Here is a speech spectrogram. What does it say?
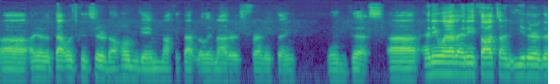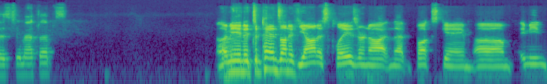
Uh, I know that that one's considered a home game. Not that that really matters for anything in this. Uh, anyone have any thoughts on either of those two matchups? I mean, it depends on if Giannis plays or not in that Bucks game. Um, I mean,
